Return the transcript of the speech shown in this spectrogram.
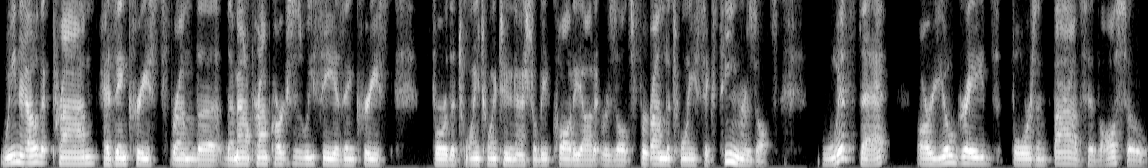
we know that prime has increased from the, the amount of prime carcasses we see has increased for the 2022 National Beef Quality Audit results from the 2016 results. With that, our yield grades fours and fives have also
